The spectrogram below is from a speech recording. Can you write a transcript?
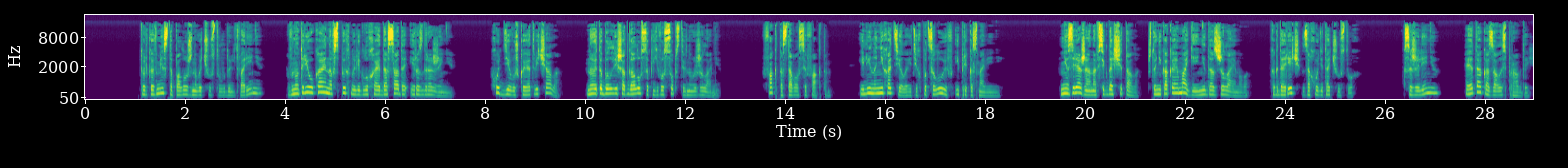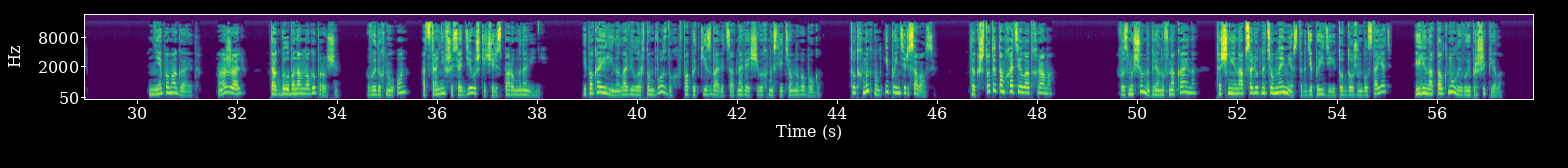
Только вместо положенного чувства удовлетворения внутри у Каина вспыхнули глухая досада и раздражение. Хоть девушка и отвечала, но это был лишь отголосок его собственного желания. Факт оставался фактом. Илина не хотела этих поцелуев и прикосновений. Не зря же она всегда считала, что никакая магия не даст желаемого когда речь заходит о чувствах. К сожалению, это оказалось правдой. Не помогает. А жаль. Так было бы намного проще. Выдохнул он, отстранившись от девушки через пару мгновений. И пока Элина ловила ртом воздух в попытке избавиться от навязчивых мыслей темного бога, тот хмыкнул и поинтересовался. — Так что ты там хотела от храма? Возмущенно глянув на Каина, Точнее, на абсолютно темное место, где, по идее, тот должен был стоять. Илина оттолкнула его и прошипела.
